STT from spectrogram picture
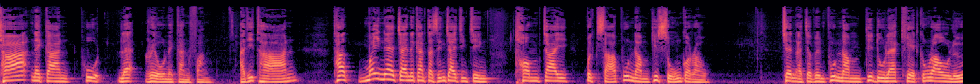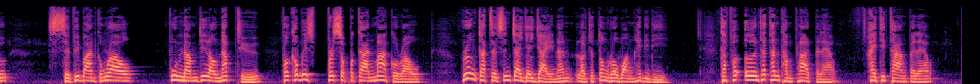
ช้าในการพูดและเร็วในการฟัง อธิษฐาน ถ้าไม่แน่ใจในการตัดสินใจจริง ๆ ทอมใจปรึกษาผู้นำที่สูงกว่าเรา เช่นอาจจะเป็นผู้นำที่ดูแลเขตของเราหรือศิพิบาลของเรา ผู้นำที่เรานับถือ เพราะเขามีประสบการณ์มากกว่าเรา เรื่องการตัดสินใจใหญ่ ๆ นั้น เราจะต้องระวังให้ดีๆ ถ้าเพอเอิญถ้าท่านทำพลาดไปแล้ว ให้ทิศทางไปแล้ว ไป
